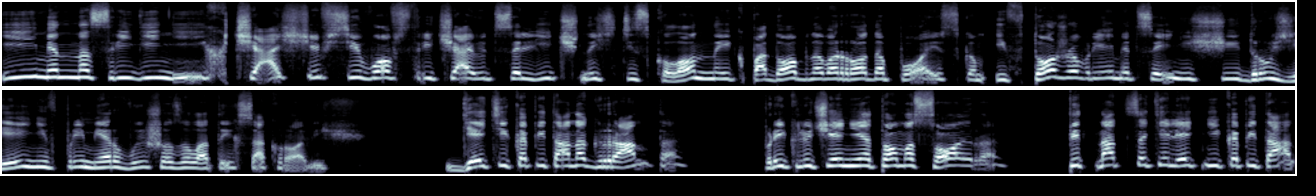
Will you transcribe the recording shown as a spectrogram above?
именно среди них чаще всего встречаются личности, склонные к подобного рода поискам и в то же время ценящие друзей не в пример выше золотых сокровищ. Дети капитана Гранта, приключения Тома Сойера, пятнадцатилетний капитан.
